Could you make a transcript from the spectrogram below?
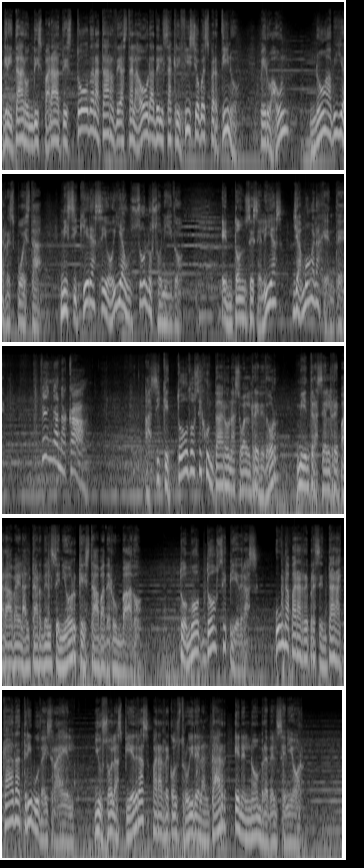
Gritaron disparates toda la tarde hasta la hora del sacrificio vespertino, pero aún no había respuesta, ni siquiera se oía un solo sonido. Entonces Elías llamó a la gente. Vengan acá. Así que todos se juntaron a su alrededor mientras él reparaba el altar del Señor que estaba derrumbado. Tomó doce piedras, una para representar a cada tribu de Israel, y usó las piedras para reconstruir el altar en el nombre del Señor.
